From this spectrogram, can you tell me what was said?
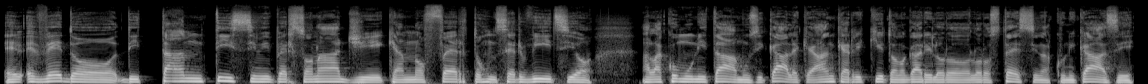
e, e, vedo di tantissimi personaggi che hanno offerto un servizio alla comunità musicale che ha anche arricchito magari loro, loro stessi in alcuni casi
